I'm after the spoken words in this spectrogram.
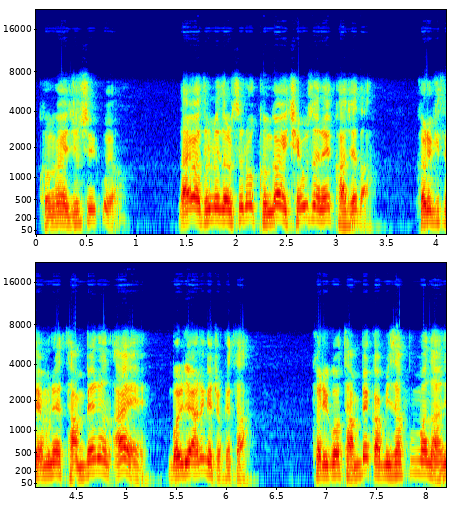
건강해질 수 있고요. 나이가 들면 들수록 건강이 최우선의 과제다. 그렇기 때문에 담배는 아예 멀리하는 게 좋겠다. 그리고 담배값 인상뿐만 아니라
